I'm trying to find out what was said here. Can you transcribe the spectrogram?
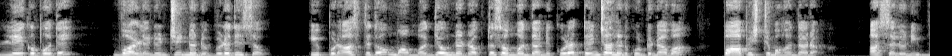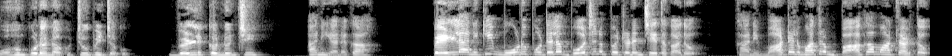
లేకపోతే వాళ్ళ నుంచి నన్ను విడదీశావు. ఇప్పుడు ఆస్తితో మా మధ్య ఉన్న రక్త సంబంధాన్ని కూడా తెంచాలనుకుంటున్నావా? పాపిష్టి మొహందానా. అసలు నీ మొహం కూడా నాకు చూపించకు. వెళ్ళిక్కడి నుంచి అని అనగా పెళ్ళానికి మూడు పూటల భోజనం పెట్టడం చేత కాదు. కాని మాటలు మాత్రం బాగా మాట్లాడతావు.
